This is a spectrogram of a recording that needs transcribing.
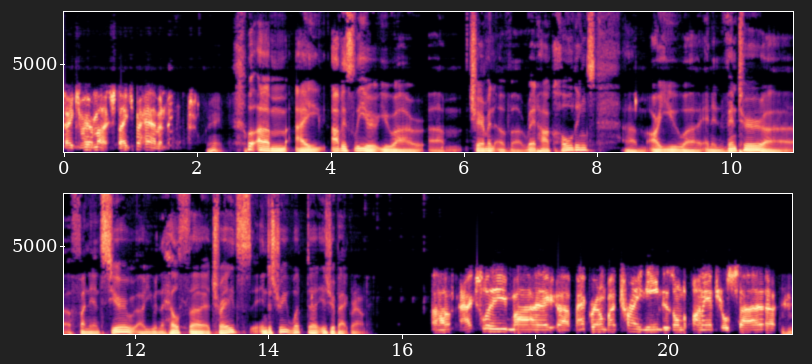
Thank you very much. Thank you for having me. Right. Well, um, I obviously you you are um, chairman of uh, Redhawk Holdings. Um, are you uh, an inventor, uh, a financier? Are you in the health uh, trades industry? What uh, is your background? Uh, actually, my background by training is on the financial side. Mm-hmm.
